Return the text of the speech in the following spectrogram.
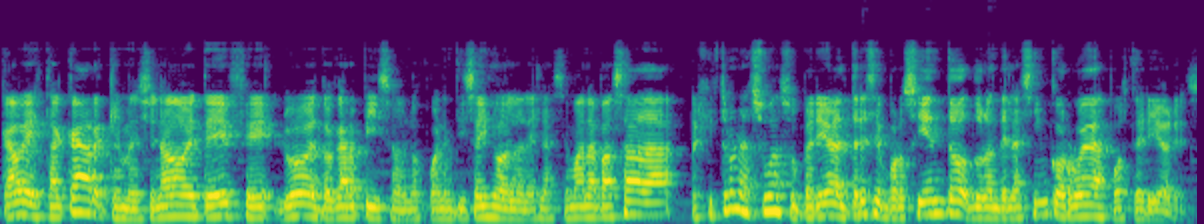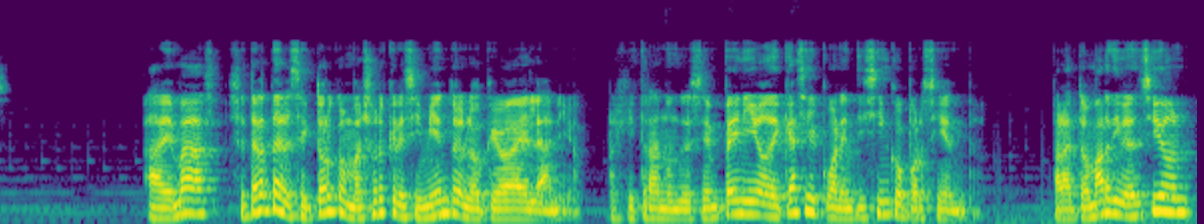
Cabe destacar que el mencionado ETF, luego de tocar piso en los 46 dólares la semana pasada, registró una suba superior al 13% durante las 5 ruedas posteriores. Además, se trata del sector con mayor crecimiento en lo que va del año, registrando un desempeño de casi el 45%. Para tomar dimensión,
